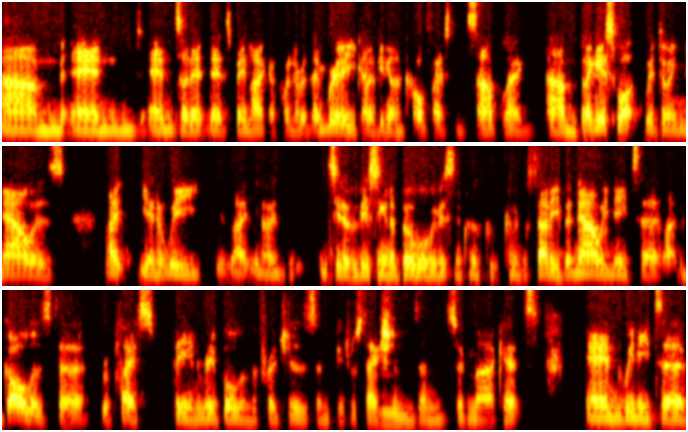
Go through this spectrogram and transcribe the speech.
Um, and and so that that's been like a point of it. Them really kind of getting on cold face and sampling. Um, but I guess what we're doing now is like you know we like you know instead of investing in a billboard we invest in a clinical, clinical study but now we need to like the goal is to replace V and Red Bull in the fridges and petrol stations mm. and supermarkets and we need to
